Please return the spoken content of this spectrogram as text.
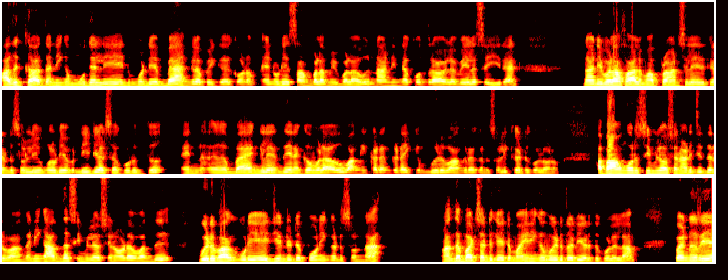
அதுக்காக தான் நீங்கள் முதல்ல உங்களுடைய பேங்க்கில் போய் கேட்கணும். என்னுடைய சம்பளம் இவ்வளவு நான் இன்னும் கொந்தராவில் வேலை செய்கிறேன். நான் இவ்வளோ காலமாக பிரான்ஸில் இருக்கேன்னு சொல்லி உங்களுடைய டீட்டெயில்ஸை கொடுத்து என் பேங்க்லேருந்து எனக்கு எவ்வளவு வாங்கி கடன் கிடைக்கும் வீடு வாங்குறதுக்குன்னு சொல்லி கேட்டுக்கொள்ளணும். அப்போ அவங்க ஒரு சிமுலேஷன் அடித்து தருவாங்க. நீங்கள் அந்த சிமுலேஷனோட வந்து வீடு பார்க்கக்கூடிய ஏஜென்ட்டு போனீங்கன்னு சொன்னால் அந்த பர்த் சர்டிஃபிகேட் மாதிரி நீங்கள் வீடு தேடி எடுத்துக்கொள்ளலாம் இப்போ நிறைய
